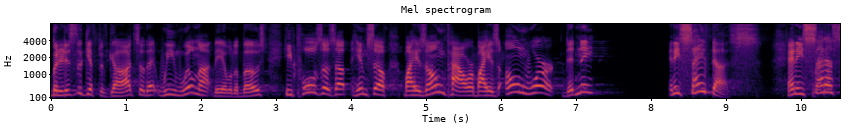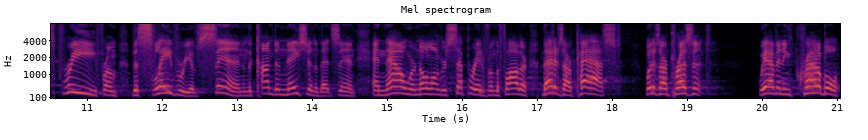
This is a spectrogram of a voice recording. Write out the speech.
but it is the gift of God, so that we will not be able to boast. He pulls us up himself by his own power, by his own work, didn't he? And he saved us. And he set us free from the slavery of sin and the condemnation of that sin. And now we're no longer separated from the Father. That is our past. What is our present? We have an incredible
